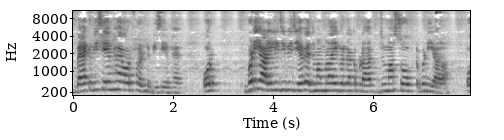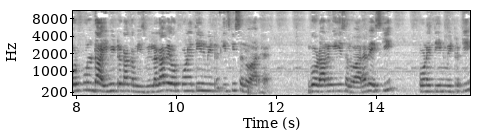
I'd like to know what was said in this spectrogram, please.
बैक भी सेम है और फ्रंट भी सेम है, और बड़ी आली लीजी बीजी है जमा मलाई का कपड़ा जमा सॉफ्ट बड़ी आला और फुल ढाई मीटर का कमीज भी लगा हुए और पौने तीन मीटर की इसकी सलवार है घोड़ा रंगी की सलवार है वे इसकी पौने तीन मीटर की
